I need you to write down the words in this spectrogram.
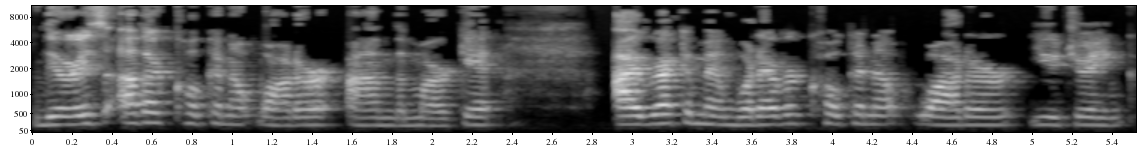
there is other coconut water on the market I recommend whatever coconut water you drink,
